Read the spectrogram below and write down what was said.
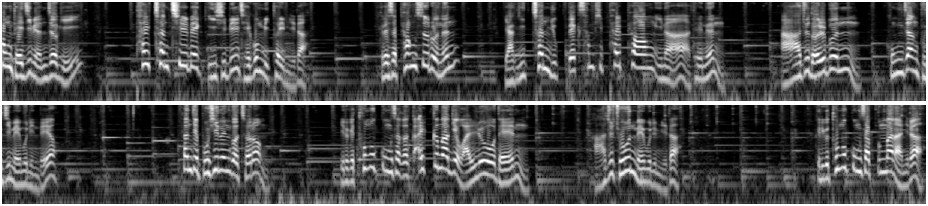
총 대지 면적이 8,721제곱미터입니다. 그래서 평수로는 약 2,638평이나 되는 아주 넓은 공장 부지 매물인데요. 현재 보시는 것처럼 이렇게 토목공사가 깔끔하게 완료된 아주 좋은 매물입니다. 그리고 토목공사뿐만 아니라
